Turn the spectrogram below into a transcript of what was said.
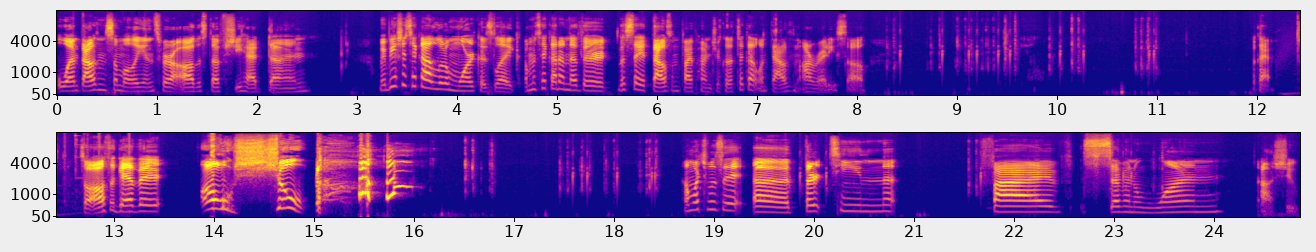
1,000 simoleons for all the stuff she had done. Maybe I should take out a little more because, like, I'm going to take out another, let's say 1,500 because I took out 1,000 already, so. Okay. So all together, oh, shoot! How much was it? Uh, thirteen five seven one. Oh shoot.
